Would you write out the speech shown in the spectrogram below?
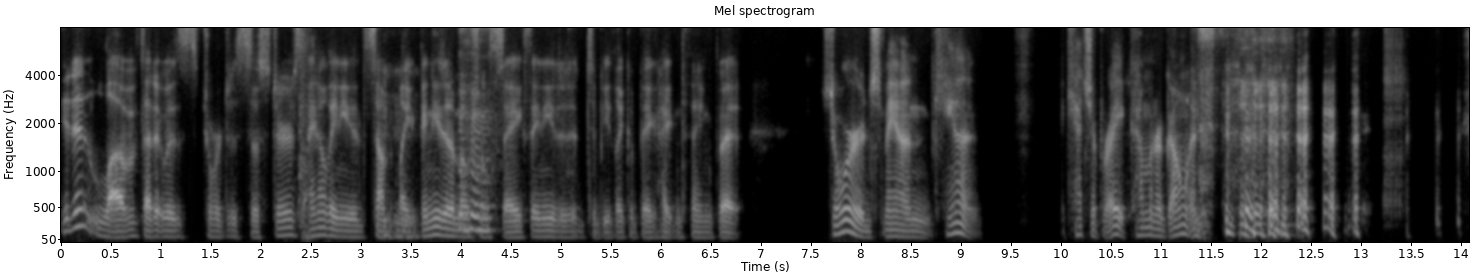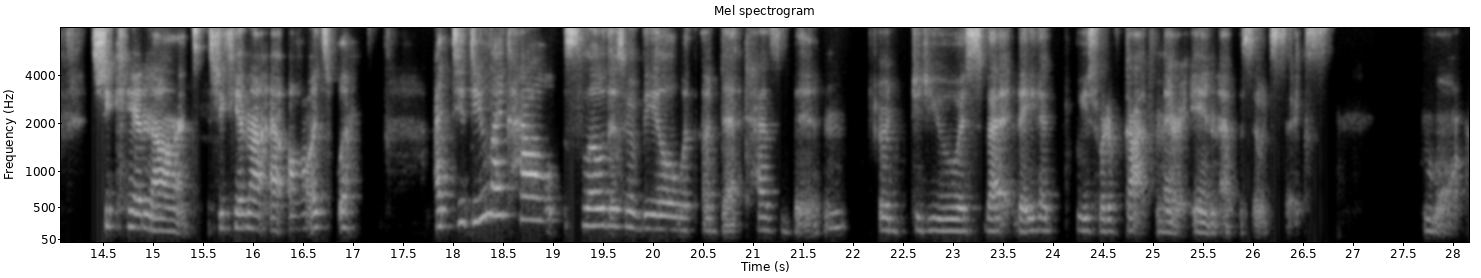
didn't love that it was George's sisters. I know they needed some Mhm. like they needed emotional Mhm. stakes. They needed it to be like a big heightened thing, but George, man, can't catch a break coming or going. She cannot. She cannot at all. It's. I did you like how slow this reveal with Odette has been, or did you wish that they had we sort of gotten there in episode six more?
